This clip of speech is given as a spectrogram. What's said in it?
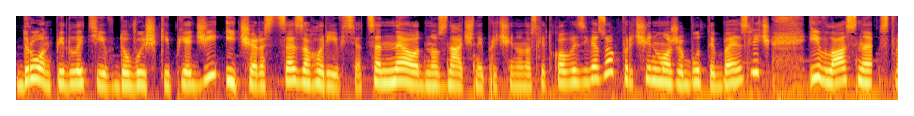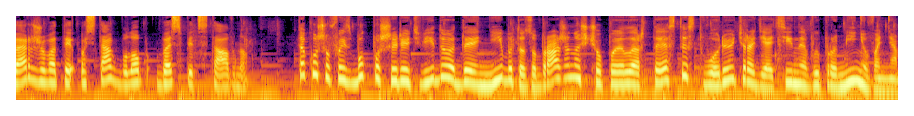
Дрон підлетів до вишки 5G і через це загорівся. Це неоднозначний причинно-наслідковий зв'язок. Причин може бути безліч, і власне стверджувати ось так було б безпідставно. Також у Фейсбук поширюють відео, де нібито зображено, що ПЛР-тести створюють радіаційне випромінювання.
